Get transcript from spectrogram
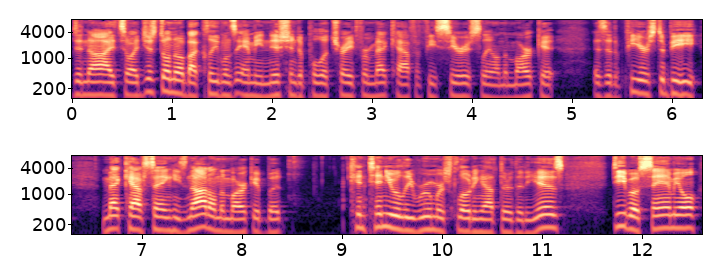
denied. So I just don't know about Cleveland's ammunition to pull a trade for Metcalf if he's seriously on the market, as it appears to be Metcalf saying he's not on the market, but continually rumors floating out there that he is. Deebo Samuel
